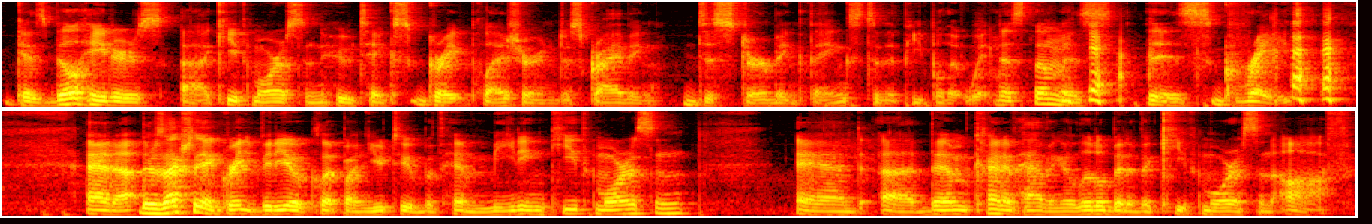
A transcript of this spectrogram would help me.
because Bill Hader's uh, Keith Morrison, who takes great pleasure in describing disturbing things to the people that witness them, is is great. and uh, there's actually a great video clip on YouTube of him meeting Keith Morrison and uh, them kind of having a little bit of a Keith Morrison off.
